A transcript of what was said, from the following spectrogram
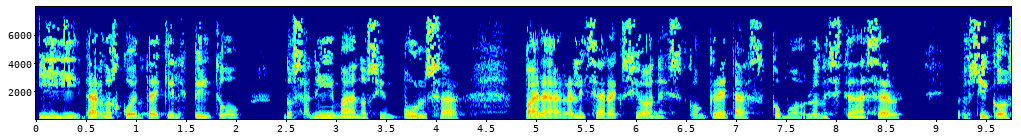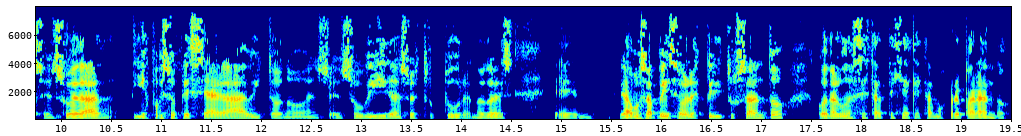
y darnos cuenta de que el espíritu nos anima, nos impulsa para realizar acciones concretas como lo necesitan hacer los chicos en su edad y después eso que se haga hábito ¿no? en, su, vida, en su estructura. Entonces, eh, le vamos a pedir sobre el Espíritu Santo con algunas estrategias que estamos preparando.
